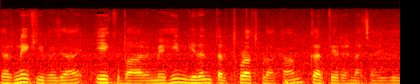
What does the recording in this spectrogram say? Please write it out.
करने की बजाय एक बार में ही निरंतर थोड़ा थोड़ा काम करते रहना चाहिए।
